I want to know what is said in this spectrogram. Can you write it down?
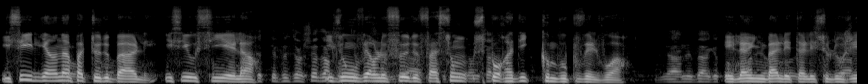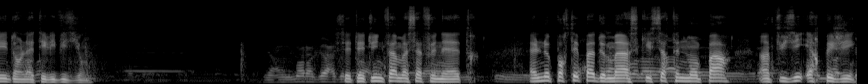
Ici, il y a un impact de balles, ici aussi et là. Ils ont ouvert le feu de façon sporadique, comme vous pouvez le voir. Et là, une balle est allée se loger dans la télévision. C'était une femme à sa fenêtre. Elle ne portait pas de masque et certainement pas un fusil RPG.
